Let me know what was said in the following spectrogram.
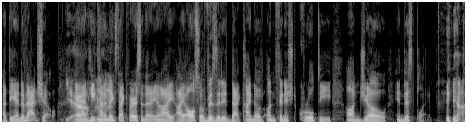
at the end of that show. Yeah. And he kind of mm-hmm. makes that comparison that you know I I also visited that kind of unfinished cruelty on Joe in this play. yeah.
